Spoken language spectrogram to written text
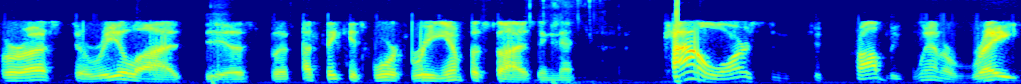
for us to realize this, but I think it's worth re-emphasizing that Kyle Larson could probably win a race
